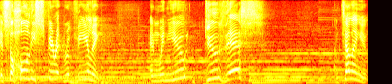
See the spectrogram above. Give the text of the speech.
It's the Holy Spirit revealing. And when you do this, I'm telling you,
